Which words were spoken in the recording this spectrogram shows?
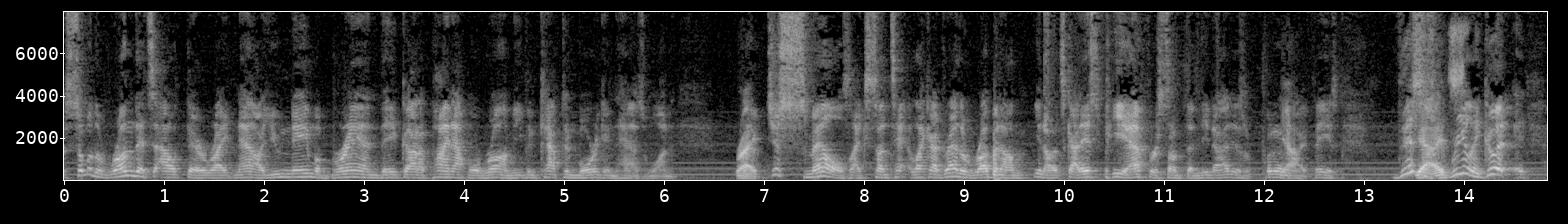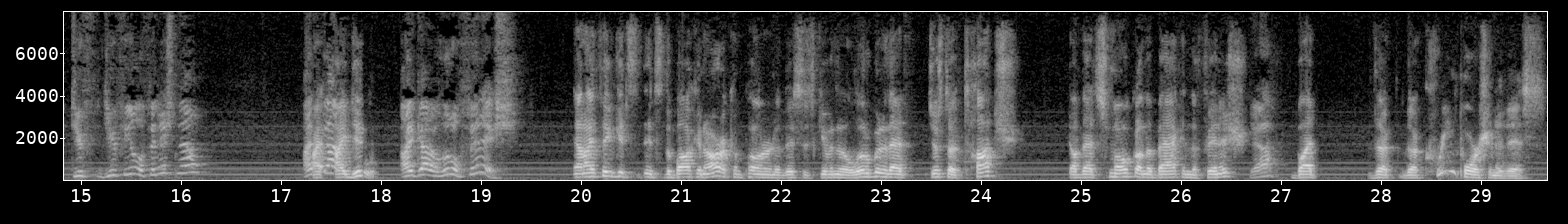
some of the rum that's out there right now. You name a brand, they've got a pineapple rum. Even Captain Morgan has one. Right. Just smells like suntan. Like I'd rather rub it on, you know, it's got SPF or something. You know, I just put it Yeah. on my face. This Yeah, is really good. Do you do you feel a finish now? I've I, got, I do. I got a little finish. And I think it's it's the Bacanora component of this is giving it a little bit of that just a touch of that smoke on the back and the finish. Yeah. But the the cream portion of this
